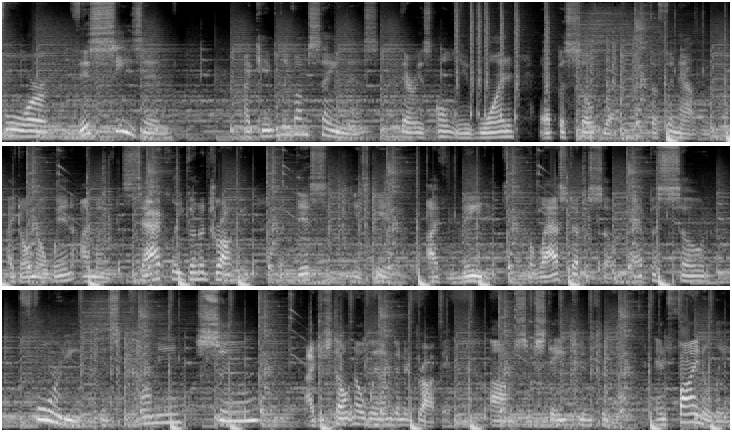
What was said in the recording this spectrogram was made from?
for this season, I can't believe I'm saying this. There is only one episode left, the finale. I don't know when I'm exactly gonna drop it, but this is it. I've made it. The last episode, episode 40, is coming soon. I just don't know when I'm gonna drop it. Um, so stay tuned for that. And finally,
